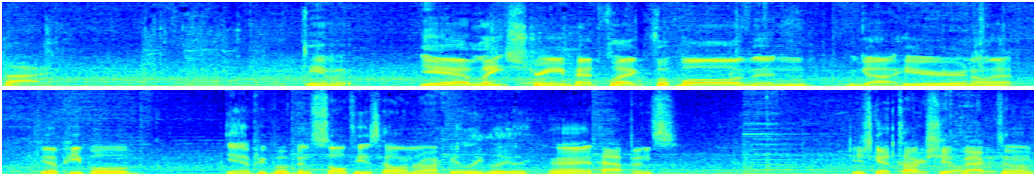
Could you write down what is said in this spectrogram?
But side. Damn it. Yeah, late stream had flag football, and then we got here and all that. Yeah, people. Yeah, people have been salty as hell in Rocket League lately. Eh, it happens. You just gotta talk Very shit back to them.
